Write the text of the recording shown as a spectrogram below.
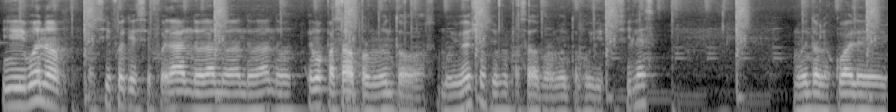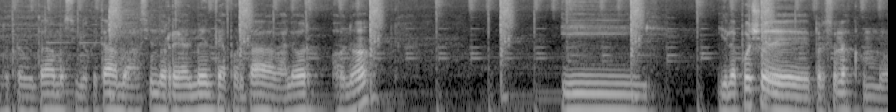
y bueno, así fue que se fue dando, dando, dando, dando. Hemos pasado por momentos muy bellos y hemos pasado por momentos muy difíciles. momentos en los cuales nos preguntábamos si lo que estábamos haciendo realmente aportaba valor o no. Y, el apoyo de personas como,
